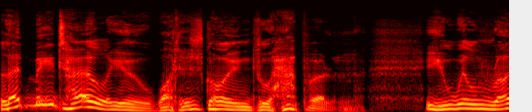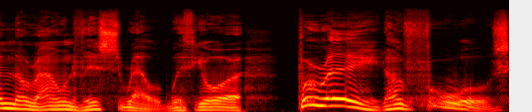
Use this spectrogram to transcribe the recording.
Let me tell you what is going to happen. You will run around this realm with your parade of fools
